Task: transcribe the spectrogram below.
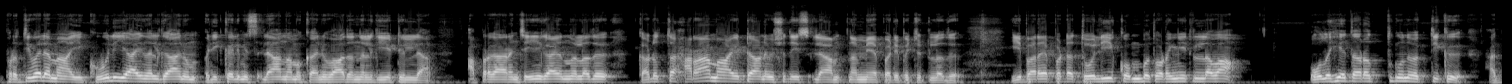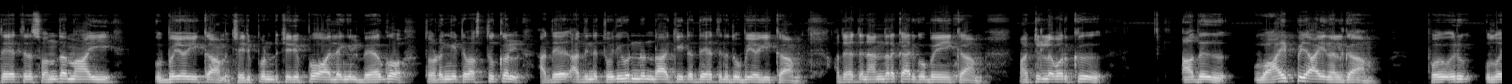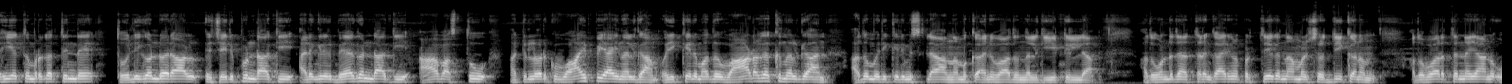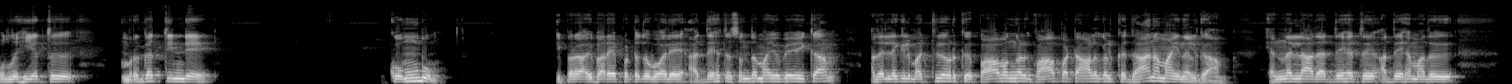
പ്രതിഫലമായി കൂലിയായി നൽകാനും ഒരിക്കലും ഇസ്ലാം നമുക്ക് അനുവാദം നൽകിയിട്ടില്ല. അപ്രകാരം ചെയ്യുക എന്നുള്ളത് കടുത്ത ഹറാമായിട്ടാണ് വിശുദ്ധ ഇസ്ലാം നമ്മെ പഠിപ്പിച്ചിട്ടുള്ളത്. ഈ പറയപ്പെട്ട തൊലി കൊമ്പ് തുടങ്ങിയിട്ടുള്ളവ ഉലഹിയ തറക്കുന്ന വ്യക്തിക്ക് അദ്ദേഹത്തിന് സ്വന്തമായി ഉപയോഗിക്കാം. ചെരുപ്പുണ്ട് ചെരുപ്പോ അല്ലെങ്കിൽ ബാഗോ തുടങ്ങിയിട്ട് വസ്തുക്കൾ അദ്ദേഹം അതിന്റെ തൊലി കൊണ്ടുണ്ടാക്കിയിട്ട് അദ്ദേഹത്തിന് ഇത് ഉപയോഗിക്കാം. അദ്ദേഹത്തിന് അന്തരക്കാർക്ക് ഉപയോഗിക്കാം. മറ്റുള്ളവർക്ക് അത് വായ്പയായി നൽകാം. ഇപ്പോൾ ഒരു ഉലഹിയത്ത് മൃഗത്തിന്റെ തൊലി കൊണ്ട് ഒരാൾ ചെരുപ്പുണ്ടാക്കി അല്ലെങ്കിൽ ഒരു ബാഗ് ഉണ്ടാക്കി ആ വസ്തു മറ്റുള്ളവർക്ക് വായ്പയായി നൽകാം. ഒരിക്കലും അത് വാടകക്ക് നൽകാൻ അതും ഒരിക്കലും ഇസ്ലാം നമുക്ക് അനുവാദം നൽകിയിട്ടില്ല. അതുകൊണ്ട് തന്നെ അത്തരം കാര്യങ്ങൾ പ്രത്യേകം നമ്മൾ ശ്രദ്ധിക്കണം. അതുപോലെ തന്നെയാണ് ഉലഹിയത്ത് മൃഗത്തിന്റെ കൊമ്പും ഇപ്പറ പറയപ്പെട്ടതുപോലെ അദ്ദേഹത്തിന് സ്വന്തമായി ഉപയോഗിക്കാം. അതല്ലെങ്കിൽ മറ്റുള്ളവർക്ക് പാവങ്ങൾ പാവപ്പെട്ട ആളുകൾക്ക് ദാനമായി നൽകാം. എന്നല്ലാതെ അദ്ദേഹത്തെ അദ്ദേഹം അത്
